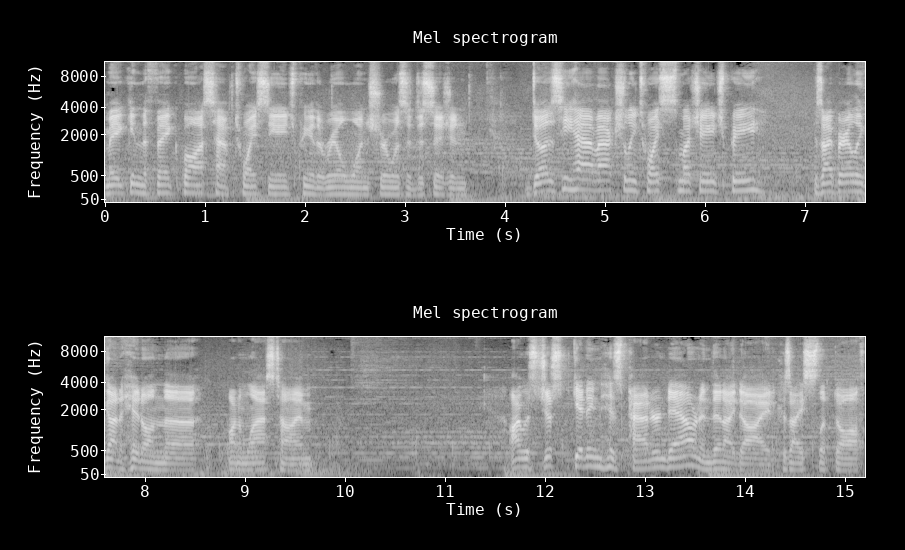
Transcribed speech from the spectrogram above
Making the fake boss have twice the HP of the real one sure was a decision. Does he have actually twice as much HP? Because I barely got a hit on the on him last time. I was just getting his pattern down and then I died because I slipped off.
